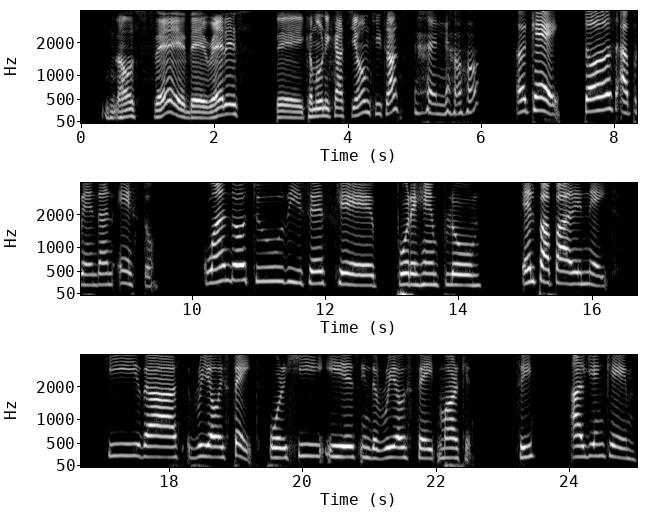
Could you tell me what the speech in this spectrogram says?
no sé, de redes de comunicación quizás. no. Ok, todos aprendan esto. Cuando tú dices que, por ejemplo, el papá de Nate, he does real estate or he is in the real estate market, ¿sí? Alguien que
